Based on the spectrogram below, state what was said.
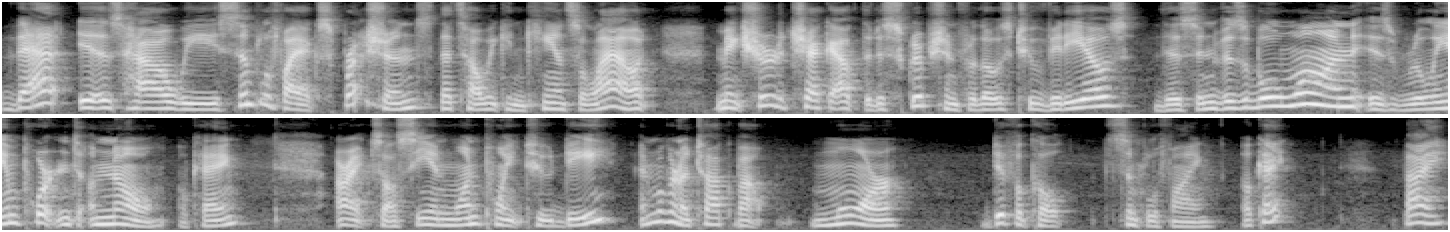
that is how we simplify expressions. That's how we can cancel out. Make sure to check out the description for those two videos. This invisible one is really important to know, okay? All right, so I'll see you in 1.2D, and we're going to talk about more difficult simplifying, okay? Bye.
